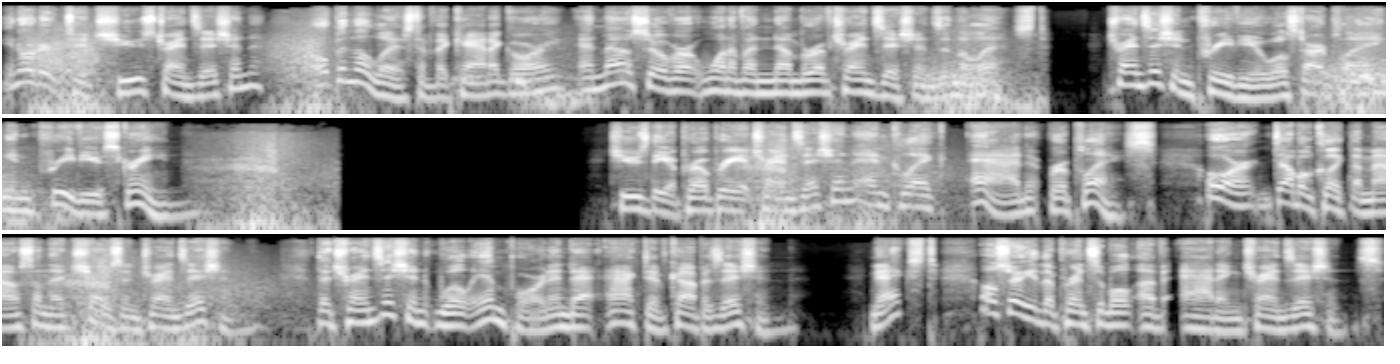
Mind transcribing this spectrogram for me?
in order to choose transition, open the list of the category and mouse over one of a number of transitions in the list. Transition Preview will start playing in Preview screen. Choose the appropriate transition and click Add Replace, or double-click the mouse on the chosen transition. The transition will import into Active Composition. Next, I'll show you the principle of adding transitions.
